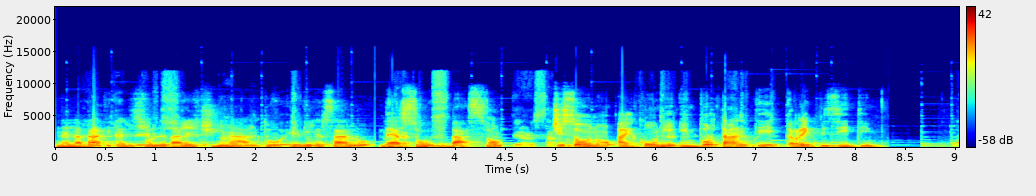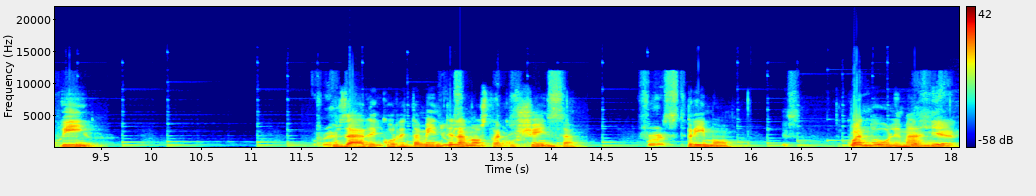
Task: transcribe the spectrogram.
Nella pratica di sollevare il C in alto e riversarlo verso il basso ci sono alcuni importanti requisiti. Qui usare correttamente la nostra coscienza. Primo, quando le mani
